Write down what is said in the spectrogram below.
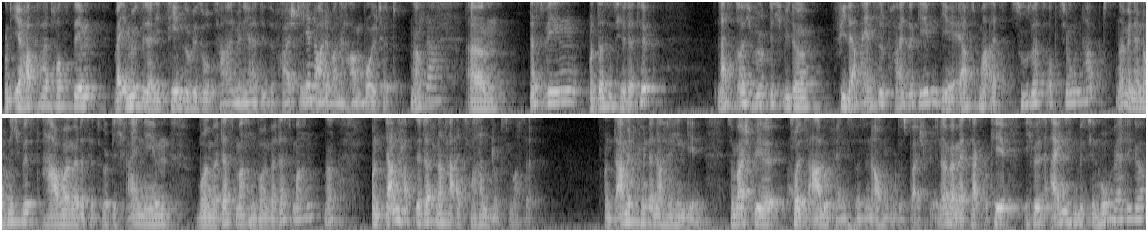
Und ihr habt halt trotzdem, weil ihr müsstet ja die 10 sowieso zahlen, wenn ihr halt diese freistehende genau. Badewanne haben wolltet. Ne? Ähm, deswegen, und das ist hier der Tipp, lasst euch wirklich wieder viele Einzelpreise geben, die ihr erstmal als Zusatzoptionen habt. Ne? Wenn ihr noch nicht wisst, ha, wollen wir das jetzt wirklich reinnehmen, wollen wir das machen, wollen wir das machen. Ne? Und dann habt ihr das nachher als Verhandlungsmasse. Und damit könnt ihr nachher hingehen. Zum Beispiel Holz-Alu-Fenster sind auch ein gutes Beispiel. Ne? Wenn man jetzt sagt, okay, ich will es eigentlich ein bisschen hochwertiger,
